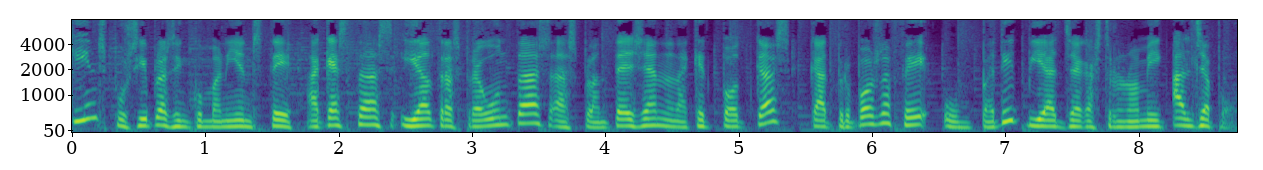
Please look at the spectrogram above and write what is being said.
Quins possibles inconvenients té? Aquestes i altres preguntes es plantegen en aquest podcast que et proposa fer un petit viatge gastronòmic al Japó.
